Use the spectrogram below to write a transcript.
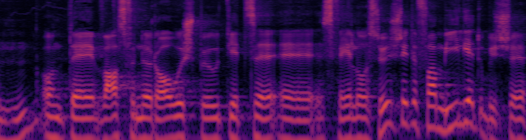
Mhm. Und äh, was für eine Rolle spielt jetzt äh, das Velo sonst in der Familie? Du bist äh,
